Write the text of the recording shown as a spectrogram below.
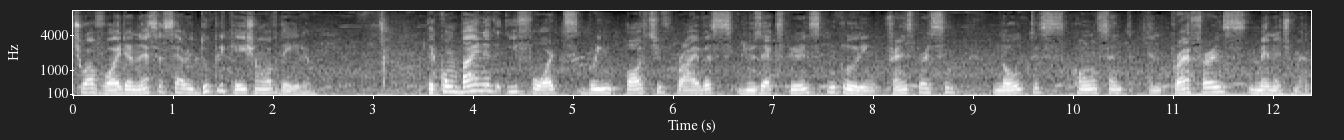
to avoid unnecessary duplication of data. The combined efforts bring positive privacy user experience including transparency, notice, consent, and preference management.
